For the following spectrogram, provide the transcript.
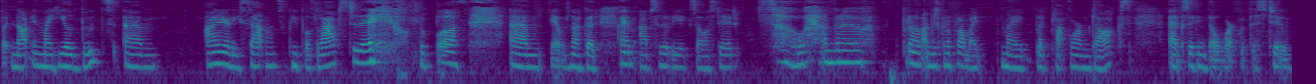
but not in my heeled boots. Um, I nearly sat on some people's laps today on the bus. Um, yeah, it was not good. I am absolutely exhausted. So I'm gonna put on, I'm just gonna put on my, my like platform docs because uh, I think they'll work with this too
